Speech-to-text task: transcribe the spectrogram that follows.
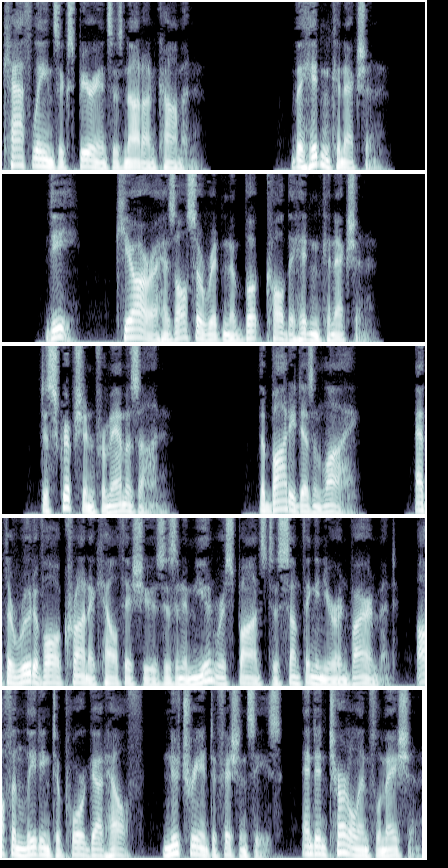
Kathleen's experience is not uncommon. The Hidden Connection. D. Chiara has also written a book called The Hidden Connection. Description from Amazon The body doesn't lie. At the root of all chronic health issues is an immune response to something in your environment, often leading to poor gut health, nutrient deficiencies, and internal inflammation.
